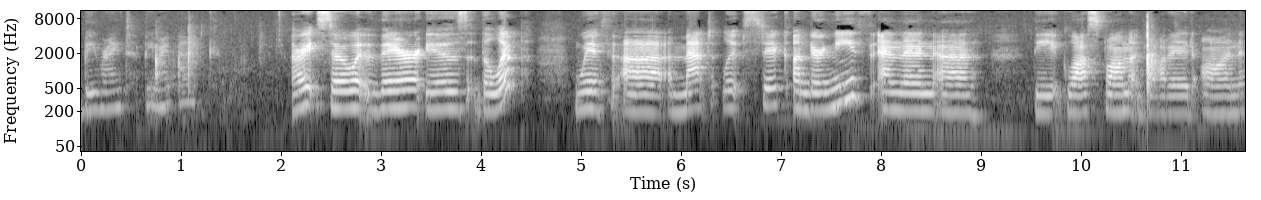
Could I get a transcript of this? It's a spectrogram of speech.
be right, be right back. All right, so there is the lip with uh, a matte lipstick underneath and then uh, the Gloss Bomb dotted on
